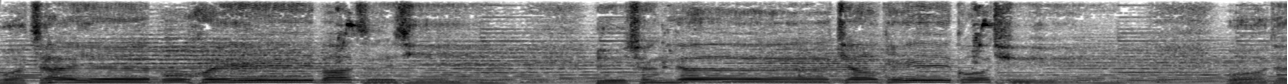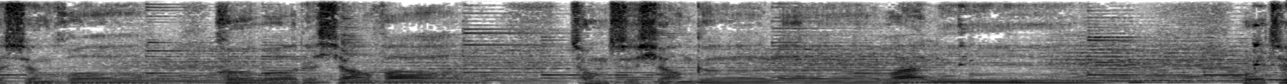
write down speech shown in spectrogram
我再也不会把自己愚蠢的交给过去。我的生活和我的想法从此相隔了万里，我整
